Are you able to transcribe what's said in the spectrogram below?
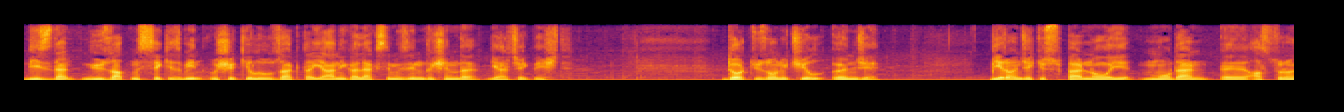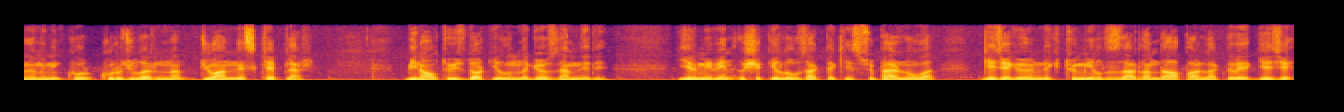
bizden 168 bin ışık yılı uzakta yani galaksimizin dışında gerçekleşti. 413 yıl önce bir önceki süpernovayı modern e, astronominin kur, kurucularından Johannes Kepler 1604 yılında gözlemledi. 20 bin ışık yılı uzaktaki süpernova gece göğündeki tüm yıldızlardan daha parlaktı ve gece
